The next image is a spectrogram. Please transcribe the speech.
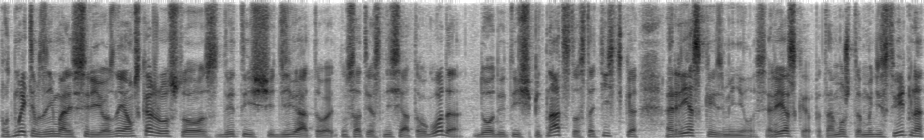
Вот мы этим занимались серьезно. Я вам скажу, что с 2009, ну, соответственно, 2010 года до 2015 статистика резко изменилась. Резко, потому что мы действительно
